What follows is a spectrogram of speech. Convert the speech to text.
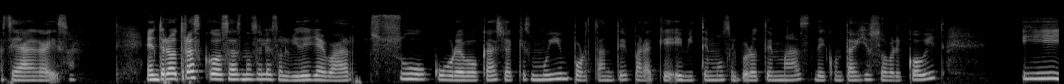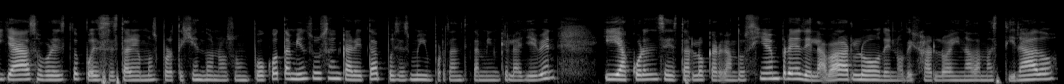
se haga eso. Entre otras cosas, no se les olvide llevar su cubrebocas, ya que es muy importante para que evitemos el brote más de contagios sobre COVID. Y ya sobre esto, pues estaremos protegiéndonos un poco. También si usan careta, pues es muy importante también que la lleven. Y acuérdense de estarlo cargando siempre, de lavarlo, de no dejarlo ahí nada más tirado.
